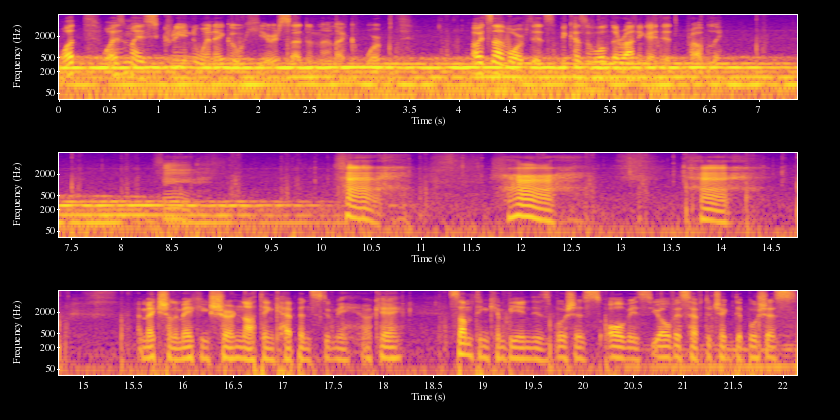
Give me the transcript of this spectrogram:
What? Why is my screen when I go here suddenly like warped? Oh, it's not warped, it's because of all the running I did, probably. Hmm. Huh. Huh. Huh. I'm actually making sure nothing happens to me, okay? Something can be in these bushes, always. You always have to check the bushes.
